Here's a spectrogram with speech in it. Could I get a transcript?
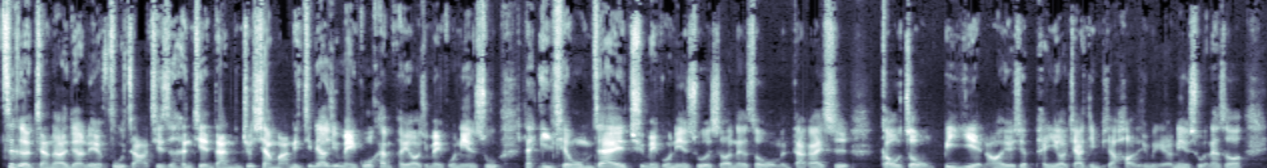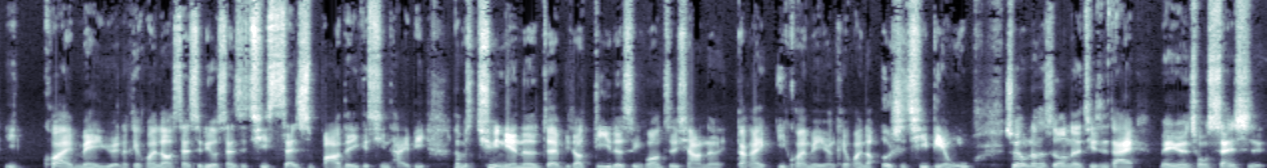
这个讲的有点有点复杂，其实很简单，你就想嘛，你今天要去美国看朋友，去美国念书。那以前我们在去美国念书的时候，那个时候我们大概是高中毕业，然后有些朋友家境比较好的去美国念书，那时候一块美元呢可以换到三十六、三十七、三十八的一个新台币。那么去年呢，在比较低的情况之下呢，大概一块美元可以换到二十七点五。所以我那个时候呢，其实大概美元从三十。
